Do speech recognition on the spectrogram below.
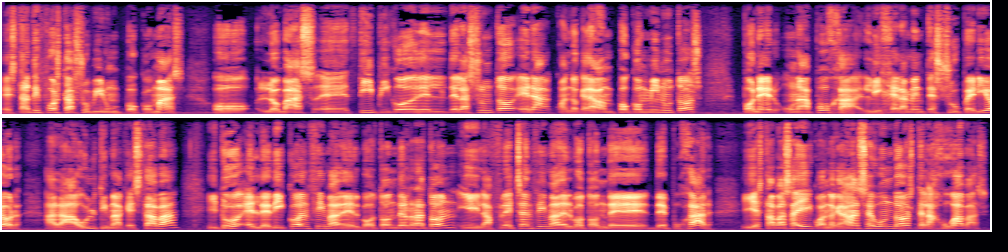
estás dispuesto a subir un poco más. O lo más eh, típico del, del asunto era cuando quedaban pocos minutos poner una puja ligeramente superior a la última que estaba y tú el dedico encima del botón del ratón y la flecha encima del botón de, pujar. Y estabas ahí, cuando quedaban segundos, te la jugabas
